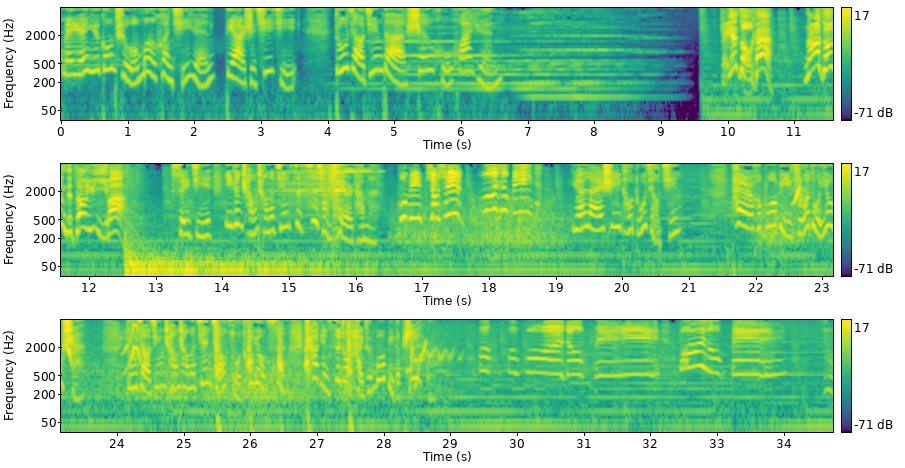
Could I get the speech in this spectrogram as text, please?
《美人鱼公主梦幻奇缘》第二十七集：独角鲸的珊瑚花园。给爷走开！拿走你的脏鱼尾巴！随即，一根长长的尖刺刺向佩尔他们。波比，小心！我有病，原来是一头独角鲸。佩尔和波比左躲右闪，独角鲸长长的尖角左突右刺，差点刺中海豚波比的屁股。波比，波比，嗯，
